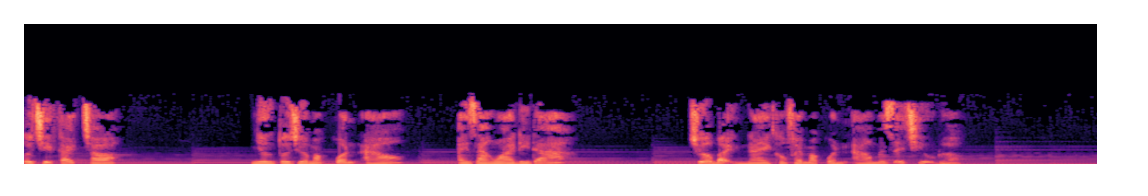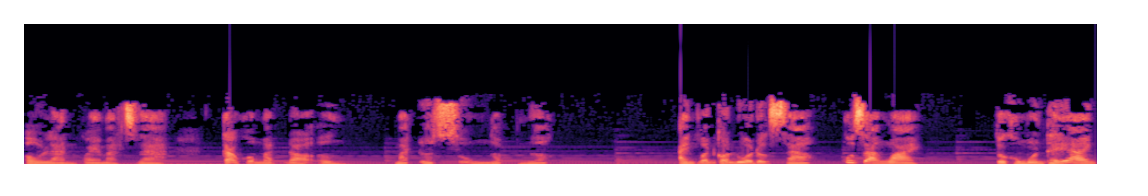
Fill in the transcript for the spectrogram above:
tôi chỉ cách cho. Nhưng tôi chưa mặc quần áo, anh ra ngoài đi đã. Chữa bệnh này không phải mặc quần áo mới dễ chịu được. Âu Lan quay mặt ra, cả khuôn mặt đỏ ửng, mắt ướt sũng ngập nước. Anh vẫn còn đùa được sao? Cút ra ngoài. Tôi không muốn thấy anh.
